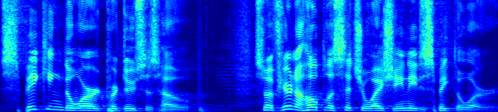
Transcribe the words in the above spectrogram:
Speaking the word produces hope. So if you're in a hopeless situation, you need to speak the word.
